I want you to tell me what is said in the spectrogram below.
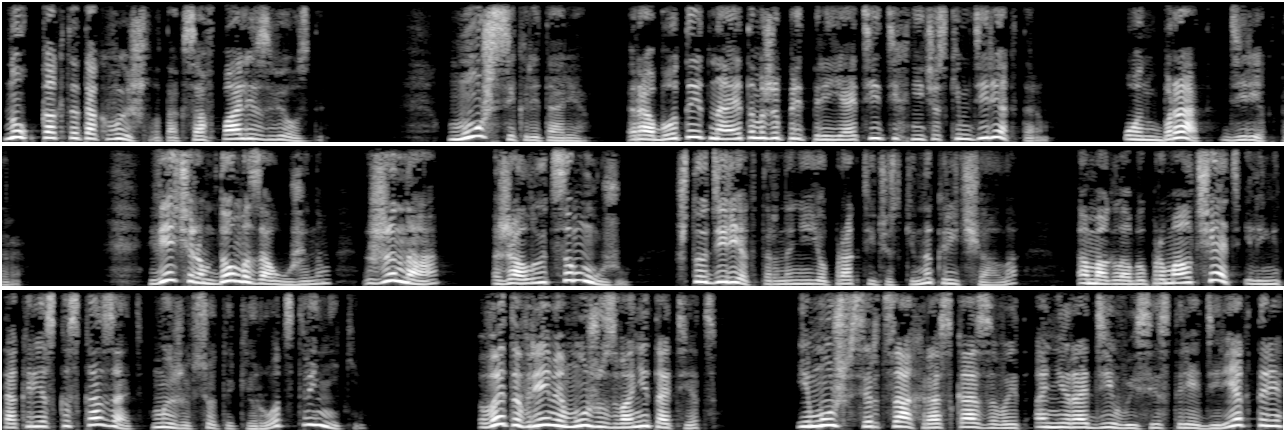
Ну, как-то так вышло, так совпали звезды. Муж секретаря работает на этом же предприятии техническим директором. Он брат директора. Вечером дома за ужином жена жалуется мужу, что директор на нее практически накричала, а могла бы промолчать или не так резко сказать, мы же все-таки родственники. В это время мужу звонит отец, и муж в сердцах рассказывает о нерадивой сестре-директоре,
